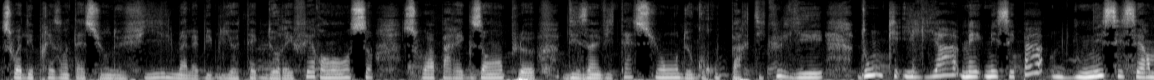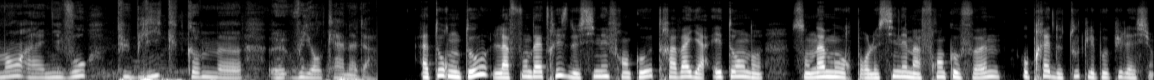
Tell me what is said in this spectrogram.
soit des présentations de films à la bibliothèque de référence, soit par exemple des invitations de groupes particuliers. Donc il y a, mais mais c'est pas nécessairement à un niveau public comme euh, Real Canada. À Toronto, la fondatrice de Ciné Franco travaille à étendre son amour pour le cinéma francophone auprès de toutes les populations.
